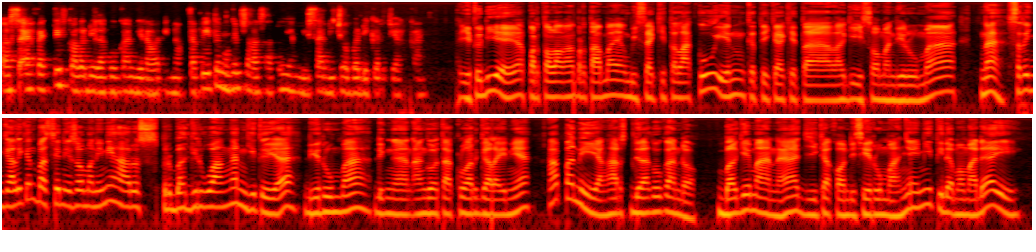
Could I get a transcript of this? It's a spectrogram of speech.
uh, seefektif kalau dilakukan di rawat inap, tapi itu mungkin salah satu yang bisa dicoba dikerjakan. Itu dia ya, pertolongan pertama yang bisa kita lakuin ketika kita lagi isoman di rumah. Nah, sering kali kan pasien isoman ini harus berbagi ruangan gitu ya, di rumah dengan anggota keluarga lainnya. Apa nih yang harus dilakukan dok? Bagaimana jika kondisi rumahnya ini tidak memadai?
